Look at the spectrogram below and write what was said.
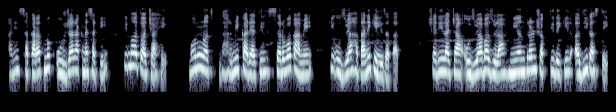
आणि सकारात्मक ऊर्जा राखण्यासाठी ती महत्वाची आहे. म्हणूनच धार्मिक कार्यातील सर्व कामे ही उजव्या हाताने केली जातात. शरीराच्या उजव्या बाजूला नियंत्रण शक्ती देखील अधिक असते.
